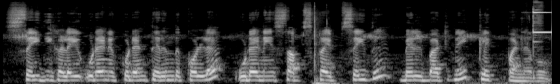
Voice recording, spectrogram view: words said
செய்திகளை உடனுக்குடன் தெரிந்து கொள்ள உடனே சப்ஸ்கிரைப் செய்து பெல் பட்டனை கிளிக் பண்ணவும்.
